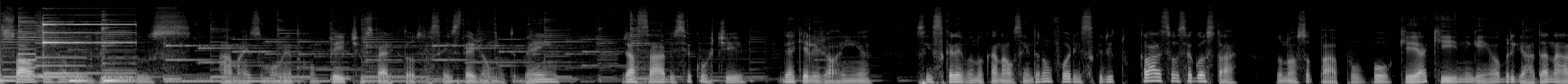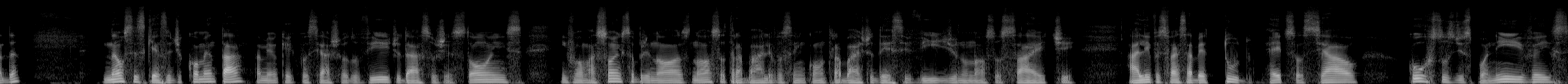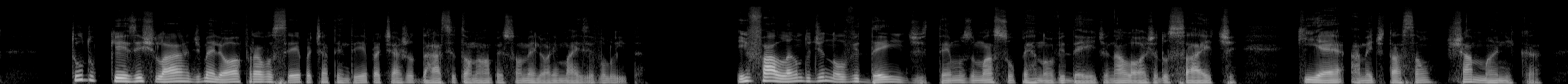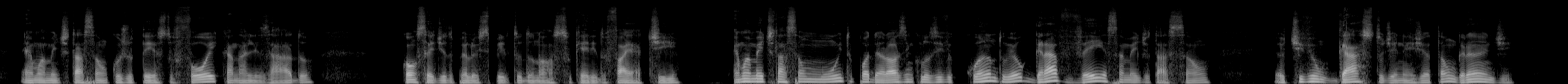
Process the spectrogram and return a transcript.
pessoal, sejam bem-vindos a mais um Momento com Pitch. Espero que todos vocês estejam muito bem. Já sabe, se curtir, dê aquele joinha, se inscreva no canal se ainda não for inscrito. Claro, se você gostar do nosso papo, porque aqui ninguém é obrigado a nada. Não se esqueça de comentar também o que você achou do vídeo, dar sugestões, informações sobre nós, nosso trabalho você encontra abaixo desse vídeo no nosso site. Ali você vai saber tudo, rede social, cursos disponíveis, tudo que existe lá de melhor para você, para te atender, para te ajudar a se tornar uma pessoa melhor e mais evoluída. E falando de novidade, temos uma super novidade na loja do site que é a meditação xamânica. É uma meditação cujo texto foi canalizado, concedido pelo espírito do nosso querido Fayati. É uma meditação muito poderosa, inclusive quando eu gravei essa meditação, eu tive um gasto de energia tão grande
